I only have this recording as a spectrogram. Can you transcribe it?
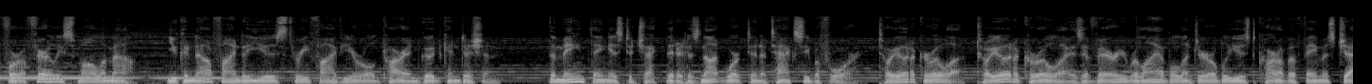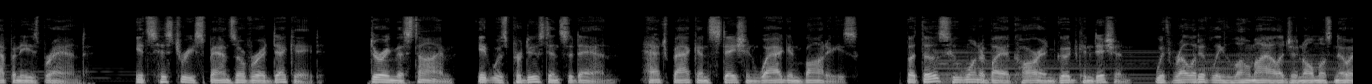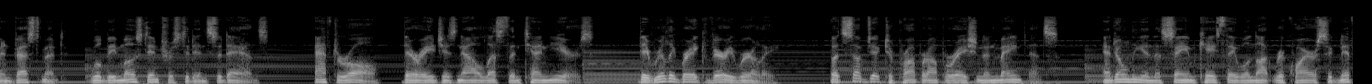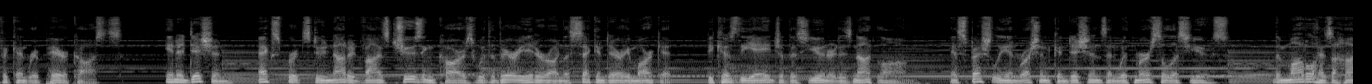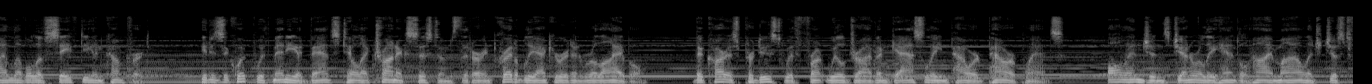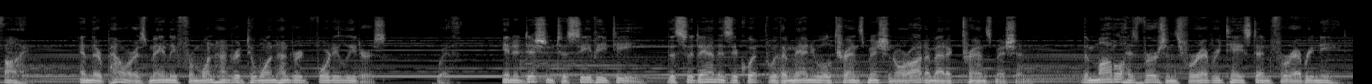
For a fairly small amount, you can now find a used 3-5-year-old car in good condition. The main thing is to check that it has not worked in a taxi before. Toyota Corolla Toyota Corolla is a very reliable and durable used car of a famous Japanese brand. Its history spans over a decade. During this time, it was produced in sedan, hatchback and station wagon bodies. But those who want to buy a car in good condition, with relatively low mileage and almost no investment, will be most interested in sedans. After all, their age is now less than 10 years. They really break very rarely but subject to proper operation and maintenance. And only in the same case they will not require significant repair costs. In addition, experts do not advise choosing cars with a variator on the secondary market, because the age of this unit is not long, especially in Russian conditions and with merciless use. The model has a high level of safety and comfort. It is equipped with many advanced electronic systems that are incredibly accurate and reliable. The car is produced with front-wheel drive and gasoline-powered power plants. All engines generally handle high mileage just fine. And their power is mainly from 100 to 140 liters. With. In addition to CVT, the sedan is equipped with a manual transmission or automatic transmission. The model has versions for every taste and for every need.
